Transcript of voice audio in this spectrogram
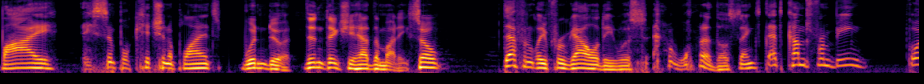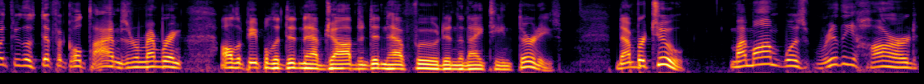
buy a simple kitchen appliance, wouldn't do it. Didn't think she had the money. So definitely frugality was one of those things. That comes from being going through those difficult times and remembering all the people that didn't have jobs and didn't have food in the 1930s. Number 2, my mom was really hard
